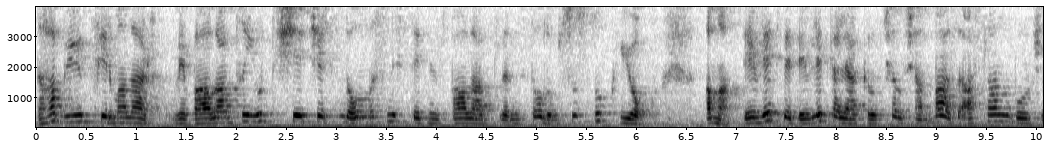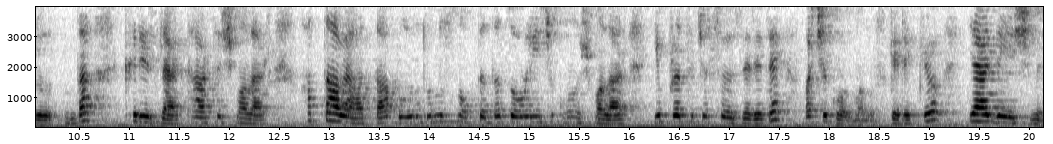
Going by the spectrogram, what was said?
daha büyük firmalar ve bağlantı yurt dışı içerisinde olmasını istediğiniz bağlantılarınızda olumsuzluk yok. Ama devlet ve devletle alakalı çalışan bazı aslan burcunda krizler, tartışmalar, hatta ve hatta bulunduğunuz noktada zorlayıcı konuşmalar, yıpratıcı sözlere de açık olmanız gerekiyor. Yer değişimi,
